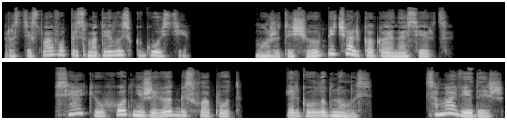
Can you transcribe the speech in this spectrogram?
Ростислава присмотрелась к гостье. Может, еще печаль какая на сердце? Всякий уход не живет без хлопот. Эльга улыбнулась. Сама ведаешь,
